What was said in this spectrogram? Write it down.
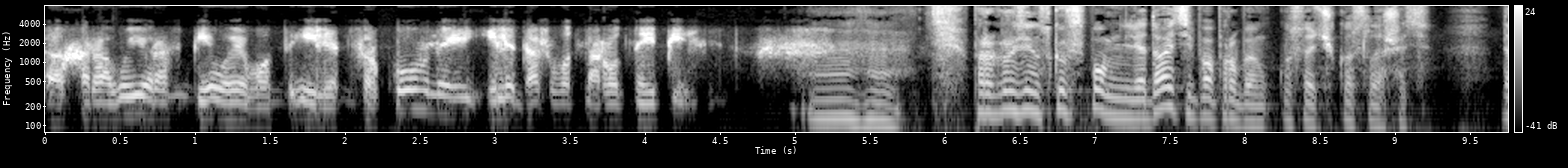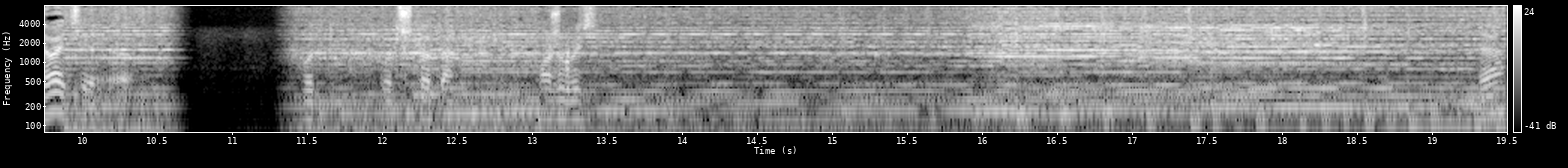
э, хоровые распевы, вот, или церковные, или даже вот народные песни. Угу. Про грузинскую вспомнили. Давайте попробуем кусочек услышать. Давайте э, вот, вот что-то, может быть... Да?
